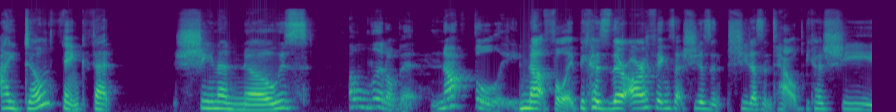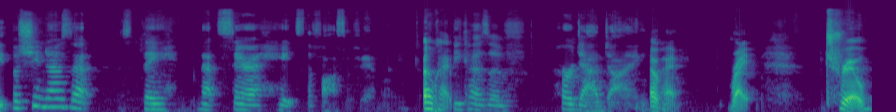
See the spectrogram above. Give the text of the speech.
I don't think that Sheena knows a little bit, not fully, not fully because there are things that she doesn't she doesn't tell because she but she knows that they that Sarah hates the Faasa family Okay. because of her dad dying. Okay. Right. True.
